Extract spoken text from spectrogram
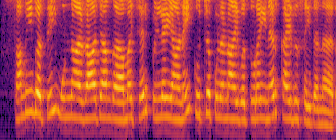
சமீபத்தில் முன்னாள் ராஜாங்க அமைச்சர் பிள்ளையானை குற்றப்புலனாய்வு துறையினர் கைது செய்தனர்.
